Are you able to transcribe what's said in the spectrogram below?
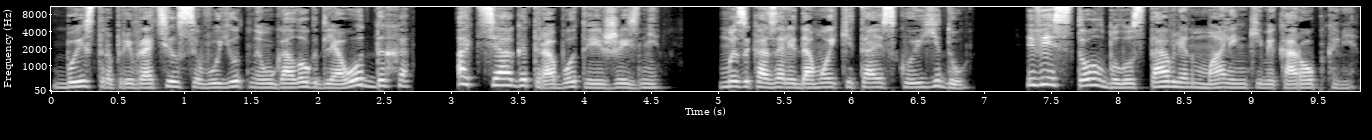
быстро превратился в уютный уголок для отдыха от тягот работы и жизни. Мы заказали домой китайскую еду. Весь стол был уставлен маленькими коробками.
